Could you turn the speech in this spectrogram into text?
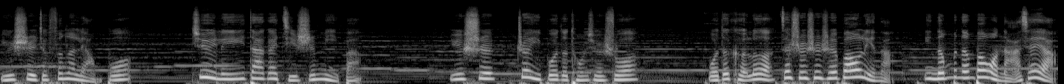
于是就分了两波，距离大概几十米吧。于是这一波的同学说：“我的可乐在谁谁谁包里呢，你能不能帮我拿下呀？”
